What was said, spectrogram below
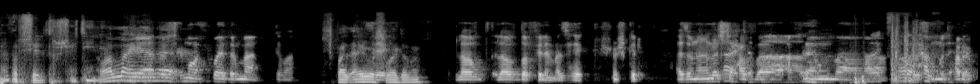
بعض الأشياء اللي ترشحت يعني والله أنا أنا سبايدر مان كمان. أيوه. سبايدر مان. لأفضل فيلم إذا هيك مش مشكلة. بدنا نرشحها آه، في أفلام آه، رسوم. متحركة.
